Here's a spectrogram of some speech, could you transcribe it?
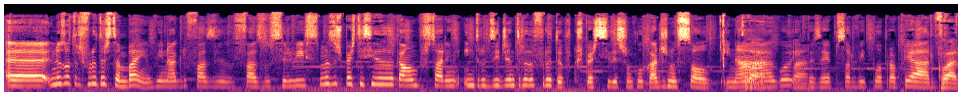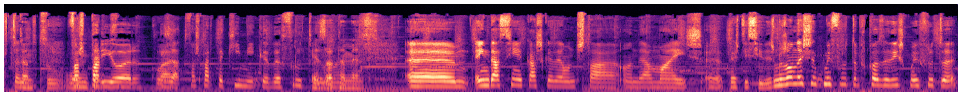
Ah, nas outras frutas também, o vinagre faz, faz o serviço, mas os pesticidas acabam por estar in- introduzidos dentro da fruta, porque os pesticidas são colocados no sol e na Claro, água e claro. depois é absorvido pela própria árvore. Claro, portanto, o faz parte- interior. claro. Exato, faz parte da química da fruta. é? Exatamente. Ah, ainda assim, a casca é onde, está, onde há mais ah, pesticidas. Mas não deixem de comer fruta por causa disto. Comer fruta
